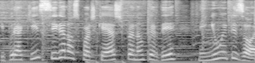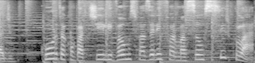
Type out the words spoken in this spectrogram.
E por aqui, siga nosso podcast para não perder nenhum episódio. Curta, compartilhe e vamos fazer a informação circular.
